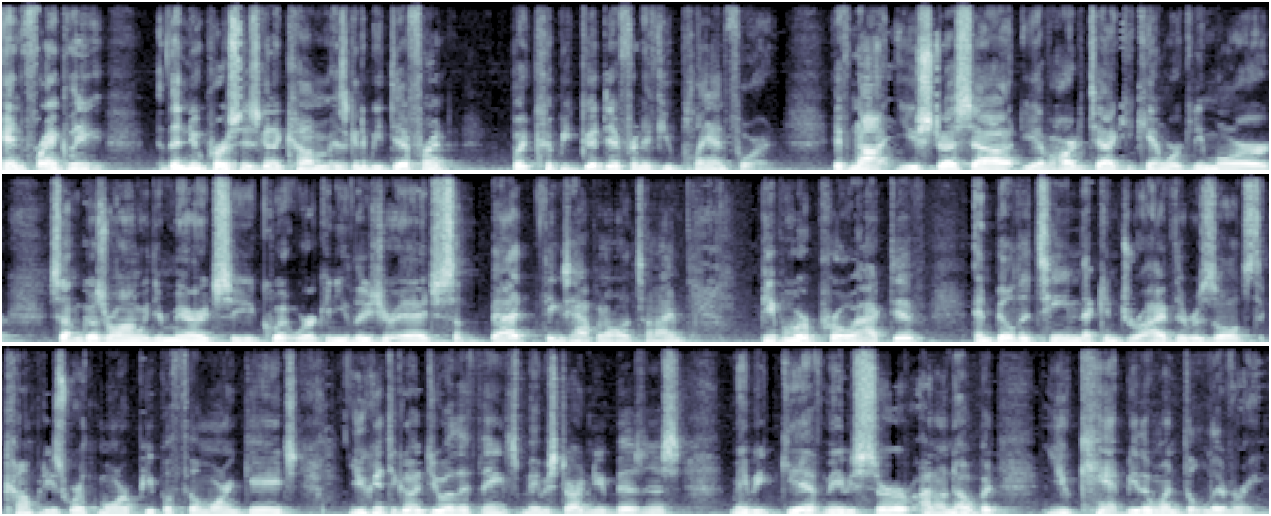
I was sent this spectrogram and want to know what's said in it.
And frankly, the new person who's going to come is going to be different, but could be good different if you plan for it. If not, you stress out, you have a heart attack, you can't work anymore, something goes wrong with your marriage, so you quit working, you lose your edge. Some bad things happen all the time. People who are proactive and build a team that can drive the results, the company's worth more, people feel more engaged. You get to go do other things, maybe start a new business, maybe give, maybe serve, I don't know, but you can't be the one delivering.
